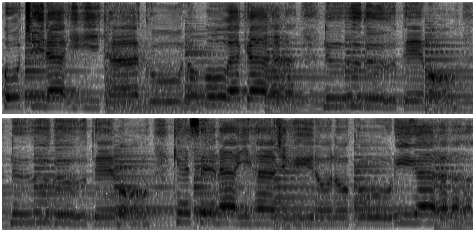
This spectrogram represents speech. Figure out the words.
落ちない過去の赤。拭っても拭っても消せない恥の残りが。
